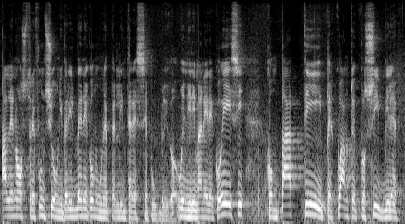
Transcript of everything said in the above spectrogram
alle nostre funzioni per il bene comune e per l'interesse pubblico. Quindi rimanere coesi, compatti, per quanto è possibile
